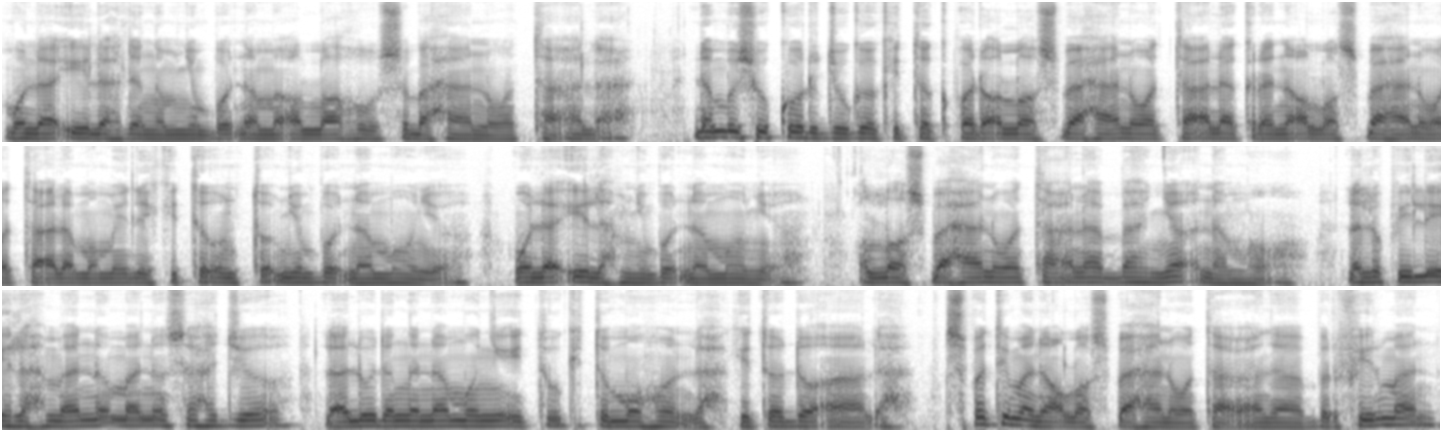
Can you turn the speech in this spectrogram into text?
mulailah dengan menyebut nama Allah Subhanahu wa taala dan bersyukur juga kita kepada Allah Subhanahu wa taala kerana Allah Subhanahu wa taala memilih kita untuk menyebut namanya. Mulailah menyebut namanya. Allah Subhanahu wa taala banyak nama. Lalu pilihlah mana-mana sahaja. Lalu dengan namanya itu kita mohonlah, kita doalah. Seperti mana Allah Subhanahu wa taala berfirman,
